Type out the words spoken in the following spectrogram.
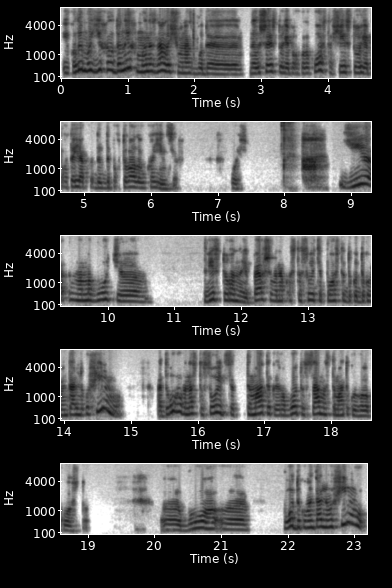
І коли ми їхали до них, ми не знали, що у нас буде не лише історія про Холокост, а ще історія про те, як депортували українців. Ось. Є, мабуть, е, дві сторони. Перша, вона стосується просто документального фільму, а друга вона стосується тематики роботи саме з тематикою Голокосту. Е, бо е, по документальному фільму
